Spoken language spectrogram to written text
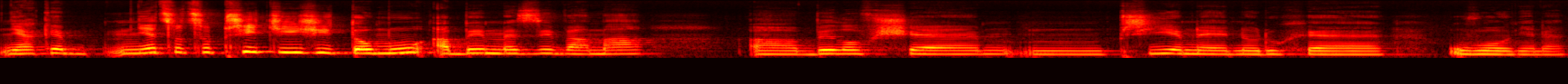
Nějaké, něco, co přitíží tomu, aby mezi vama uh, bylo vše um, příjemné, jednoduché, uvolněné.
